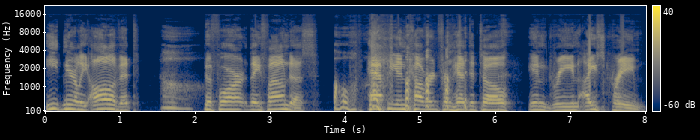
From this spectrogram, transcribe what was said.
eat nearly all of it before they found us, Oh, happy and covered from head to toe in green ice cream.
